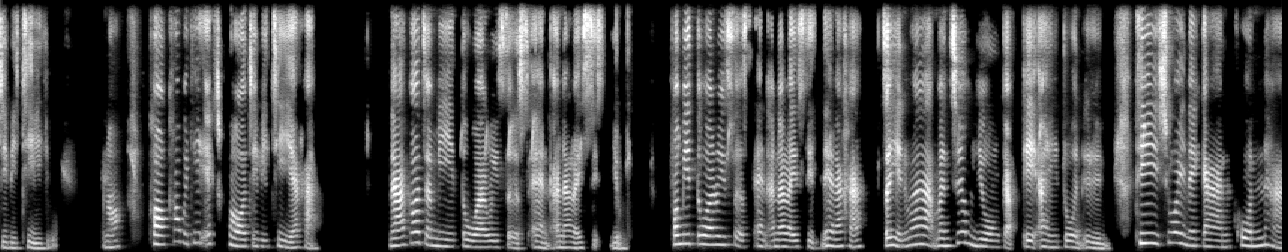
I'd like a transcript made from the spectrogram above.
GPT อยู่เนาะพอเข้าไปที่ Explore GPT อะค่ะนะก็จะมีตัว Research and Analysis อยู่ พอมีตัว Research and Analysis เนี่ยนะคะ จะเห็นว่ามันเชื่อมโยงกับเอไอตัวอื่น ที่ช่วยในการค้นหา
